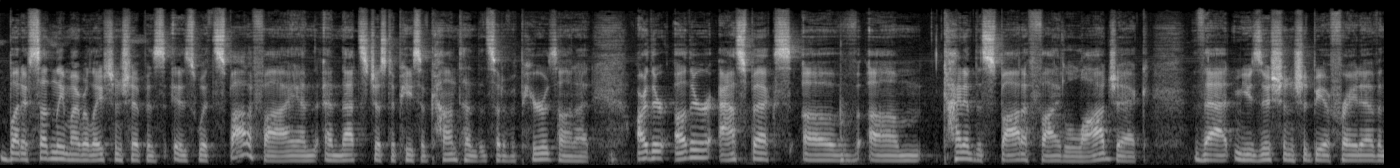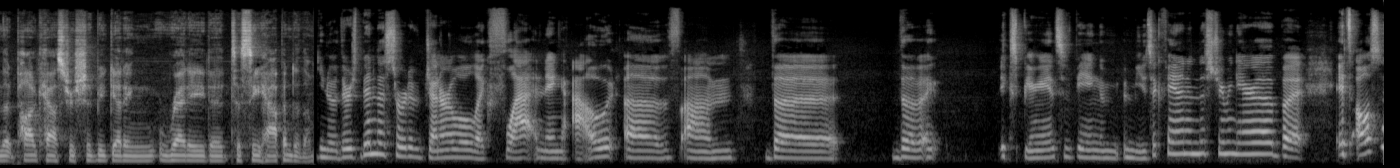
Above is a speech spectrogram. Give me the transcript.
But if suddenly my relationship is is with Spotify and and that's just a piece of content that sort of appears on it, are there other aspects of um, kind of the Spotify logic? That musicians should be afraid of and that podcasters should be getting ready to, to see happen to them? You know, there's been this sort of general like flattening out of um, the the experience of being a music fan in the streaming era, but it's also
